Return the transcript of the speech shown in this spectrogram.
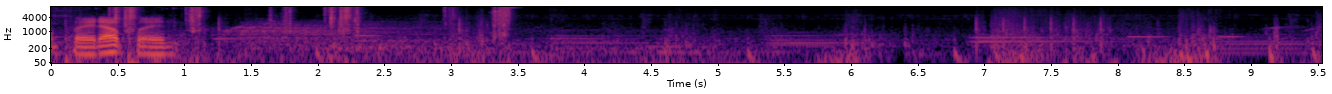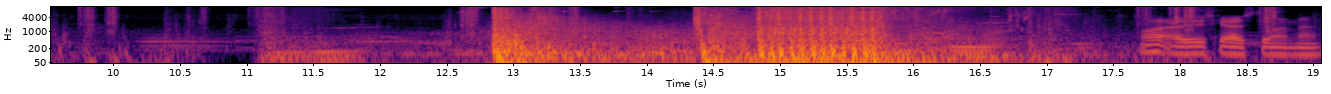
Outplayed, outplayed. What are these guys doing, man?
